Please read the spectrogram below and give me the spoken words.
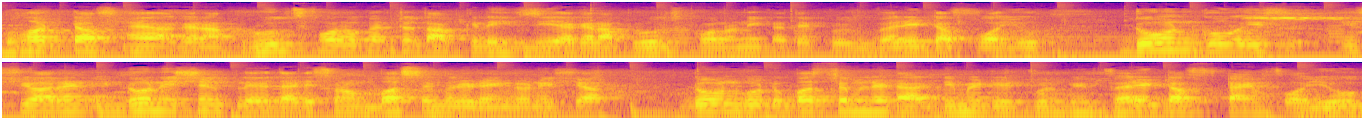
बहुत टफ है. अगर आप रूल्स फॉलो करते हो तो आपके लिए ईजी है. अगर आप रूल्स फॉलो नहीं करते तो very tough for you don't go if if you are an Indonesian player that is from bus simulator Indonesia don't go to bus simulator ultimate it will be very tough time for you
